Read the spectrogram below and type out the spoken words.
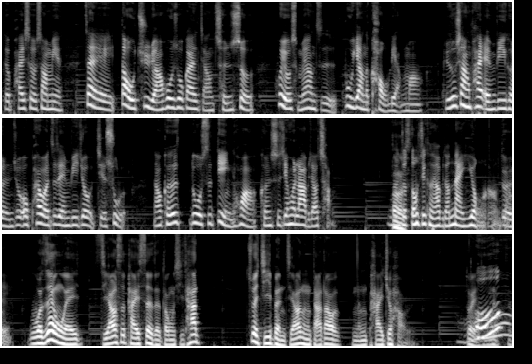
的拍摄上面，在道具啊，或者说刚才讲陈设，会有什么样子不一样的考量吗？比如说像拍 MV，可能就哦拍完这支 MV 就结束了，然后可是如果是电影的话，可能时间会拉比较长。那这东西可能要比较耐用啊。对，我认为只要是拍摄的东西，它最基本只要能达到能拍就好了。对，哦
